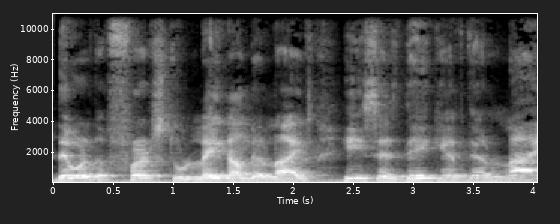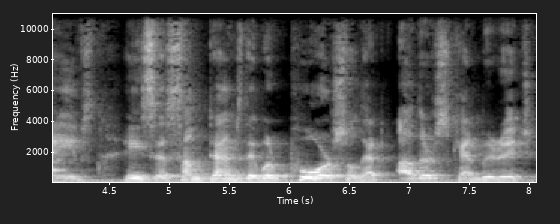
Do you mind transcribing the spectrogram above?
They were the first to lay down their lives. He says they gave their lives he says sometimes they were poor so that others can be rich.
